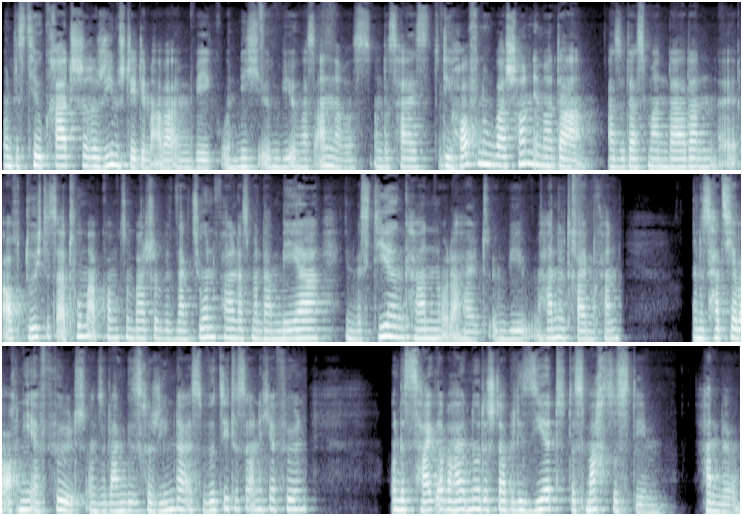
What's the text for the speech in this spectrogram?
Und das theokratische Regime steht dem aber im Weg und nicht irgendwie irgendwas anderes. Und das heißt, die Hoffnung war schon immer da. Also, dass man da dann äh, auch durch das Atomabkommen zum Beispiel, wenn Sanktionen fallen, dass man da mehr investieren kann oder halt irgendwie Handel treiben kann. Und das hat sich aber auch nie erfüllt. Und solange dieses Regime da ist, wird sich das auch nicht erfüllen. Und es zeigt aber halt nur, das stabilisiert das Machtsystem Handel,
